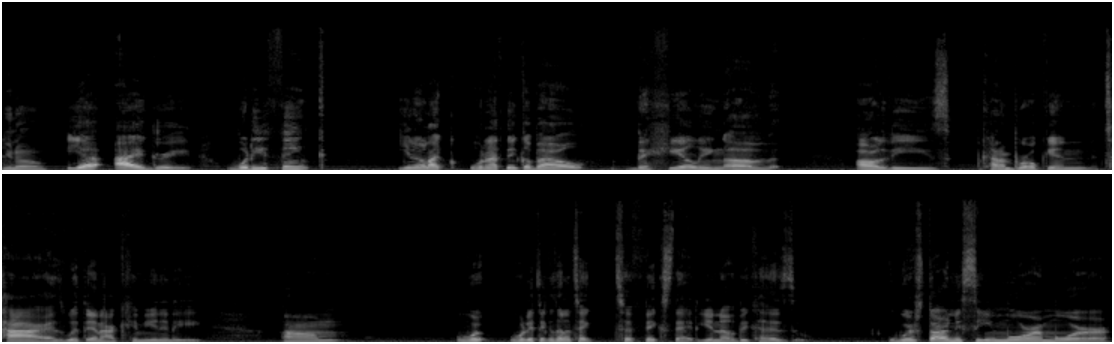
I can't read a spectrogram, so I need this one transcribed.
You know? Yeah, I agree. What do you think? You know, like when I think about the healing of all of these kind of broken ties within our community, um, what what do you think is going to take to fix that? You know, because we're starting to see more and more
